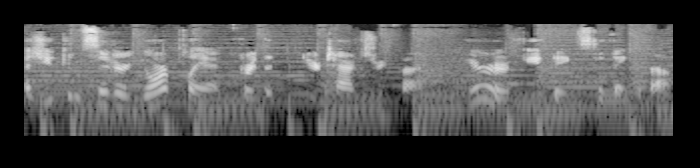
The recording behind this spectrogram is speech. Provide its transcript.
As you consider your plan for the, your tax refund, here are a few things to think about.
